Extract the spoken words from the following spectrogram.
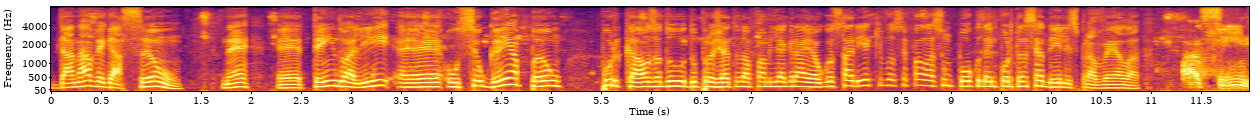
da navegação, né? É, tendo ali é, o seu ganha-pão por causa do, do projeto da família Grael. Gostaria que você falasse um pouco da importância deles para a vela. Ah, sim,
